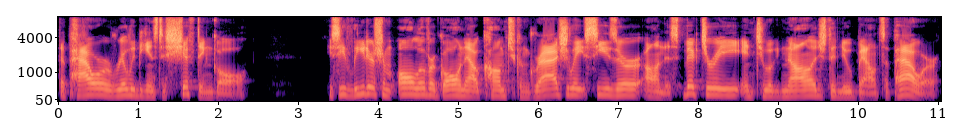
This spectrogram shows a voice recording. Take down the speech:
the power really begins to shift in Gaul. You see, leaders from all over Gaul now come to congratulate Caesar on this victory and to acknowledge the new balance of power.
